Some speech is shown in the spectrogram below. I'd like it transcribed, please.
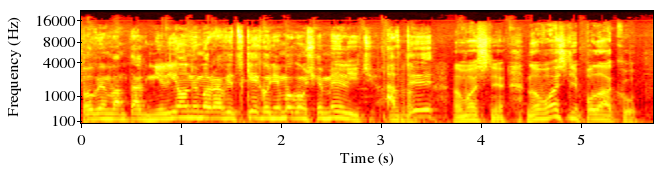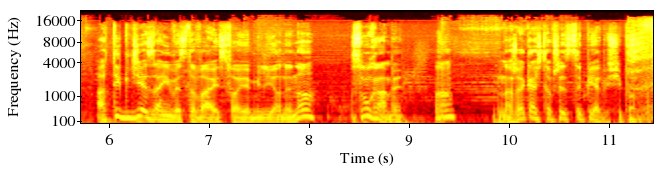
powiem wam tak, miliony Morawieckiego nie mogą się mylić. A ty? No właśnie, no właśnie Polaku. A ty gdzie zainwestowałeś swoje miliony? No, słuchamy. No? Narzekać to wszyscy pierwsi potem.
